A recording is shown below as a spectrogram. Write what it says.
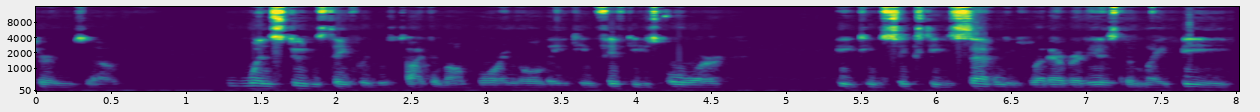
terms of when students think we're just talking about boring old 1850s or 1860s, 70s, whatever it is that might be.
